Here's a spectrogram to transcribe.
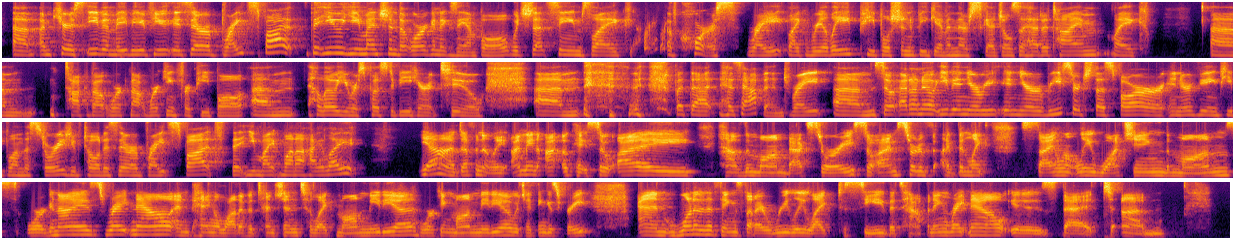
um, I'm curious, even maybe if you, is there a bright spot that you, you mentioned the Oregon example, which that seems like, of course, right? Like really people shouldn't be given their schedules ahead of time. Like, um, talk about work not working for people. Um, hello, you were supposed to be here at two, um, but that has happened, right? Um, so I don't know. Even your in your research thus far, or interviewing people and the stories you've told, is there a bright spot that you might want to highlight? Yeah, definitely. I mean, I, okay, so I have the mom backstory. So I'm sort of, I've been like silently watching the moms organize right now and paying a lot of attention to like mom media, working mom media, which I think is great. And one of the things that I really like to see that's happening right now is that um,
